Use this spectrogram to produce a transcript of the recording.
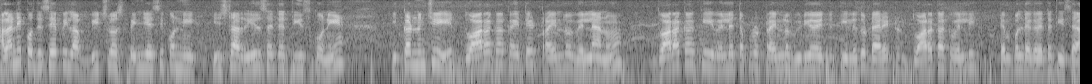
అలానే కొద్దిసేపు ఇలా బీచ్లో స్పెండ్ చేసి కొన్ని ఇన్స్టా రీల్స్ అయితే తీసుకొని ఇక్కడ నుంచి ద్వారకాకి అయితే ట్రైన్లో వెళ్ళాను. ద్వారకాకి వెళ్ళేటప్పుడు ట్రైన్లో వీడియో అయితే తీయలేదు. డైరెక్ట్ ద్వారకాకి వెళ్ళి టెంపుల్ దగ్గర అయితే తీసా.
